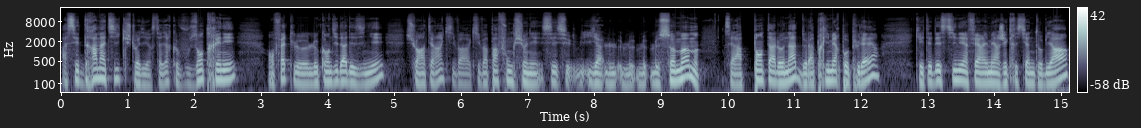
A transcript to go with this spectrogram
assez dramatique, je dois dire. C'est-à-dire que vous entraînez en fait le, candidat désigné sur un terrain qui va qui va pas fonctionner. Il y a le, summum, c'est la pantalonnade de la primaire populaire qui était destinée à faire émerger Christiane Taubira.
